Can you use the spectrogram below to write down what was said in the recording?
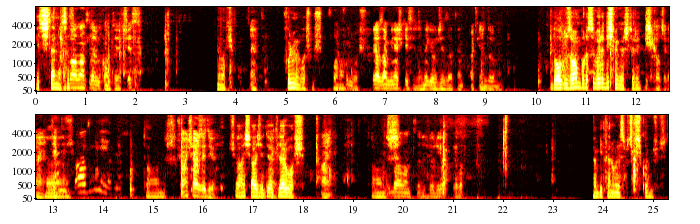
Geçişler nasıl? Bağlantıları bir kontrol edeceğiz. Ne bak. Evet. Full mü boşmuş? Full, Aha. full boş. Birazdan güneş kesildiğinde göreceğiz zaten akünün durumunu. Dolduğu zaman burası böyle diş mi gösteriyor? Diş kalacak aynen. Ha. Tek diş. Ağzını niye? Tamamdır. Şu an şarj ediyor. Şu an şarj ediyor. Evet. Aküler boş. Aynen. Bu Tamamdır. bağlantıları şöyle yapmayalım. Ben bir tane USB çıkışı koymuş üstüne.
